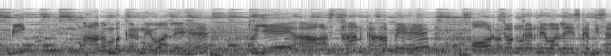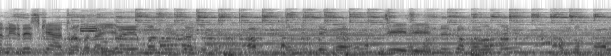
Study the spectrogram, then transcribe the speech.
भी आरंभ करने वाले हैं। तो ये स्थान कहाँ पे है और कब करने वाले हैं? इसका दिशा निर्देश क्या है? थोड़ा बताइए। ये मंदिर का जो आप मंदिर देख रहे हैं। जी जी। मंदिर का बगल में हम लोग काल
